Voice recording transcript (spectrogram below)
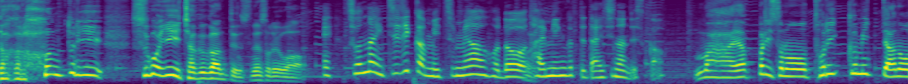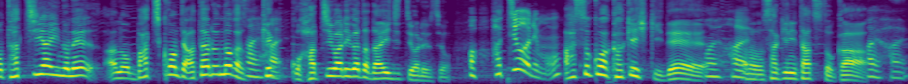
だから本当にすごいいい着眼点ですねそれは。えそんな1時間見つめ合うほどはいタイミングって大事なんですか、まあやっぱりその取り組みってあの立ち合いのねあのバチコンって当たるのがはいはい。結構8割方大事って言われるんですよ。あ8割も？あそこは駆け引きで、はいはい。あの先に立つとか、はいはい。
